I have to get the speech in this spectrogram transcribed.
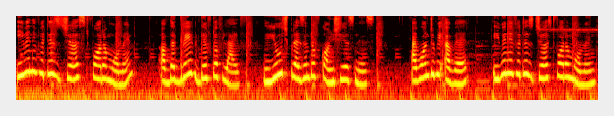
even if it is just for a moment, of the great gift of life, the huge present of consciousness. I want to be aware, even if it is just for a moment,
